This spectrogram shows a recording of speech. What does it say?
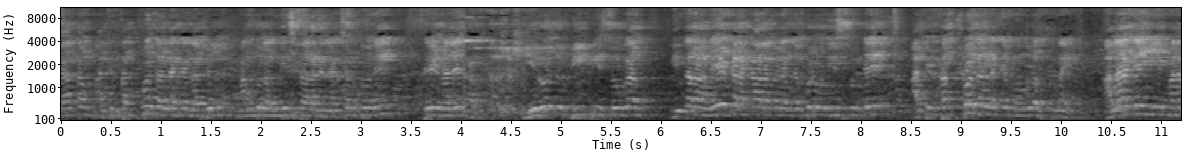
శాతం అతి తక్కువ ధరలకి లభ్యులు మందులు అందిస్తారనే లక్ష్యంతోనే శ్రీ నరేంద్ర ఈ రోజు బీపీ షుగర్ ఇతర అనేక రకాలైన జబ్బులు తీసుకుంటే అతి తక్కువ ధరలకే మందులు వస్తున్నాయి. అలాగే ఈ మన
